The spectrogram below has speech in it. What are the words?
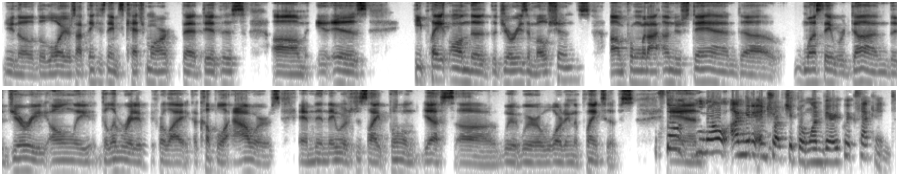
you know, the lawyers, I think his name is Ketchmark that did this, um, is he played on the the jury's emotions. Um, from what I understand, uh, once they were done, the jury only deliberated for like a couple of hours, and then they were just like, "Boom, yes, uh, we're, we're awarding the plaintiffs." So and, you know, I'm going to interrupt you for one very quick second.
